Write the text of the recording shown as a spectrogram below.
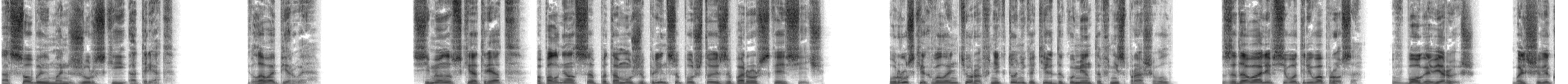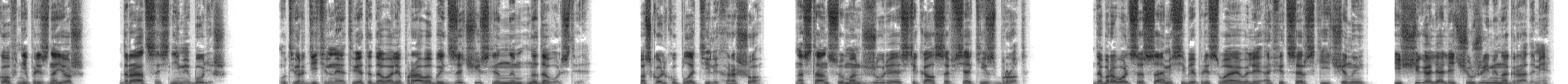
Особый маньчжурский отряд. Глава первая. Семеновский отряд пополнялся по тому же принципу, что и Запорожская сечь. У русских волонтеров никто никаких документов не спрашивал. Задавали всего три вопроса. «В Бога веруешь? Большевиков не признаешь? Драться с ними будешь?» Утвердительные ответы давали право быть зачисленным на довольствие. Поскольку платили хорошо, на станцию Манчжурия стекался всякий сброд. Добровольцы сами себе присваивали офицерские чины и щеголяли чужими наградами.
